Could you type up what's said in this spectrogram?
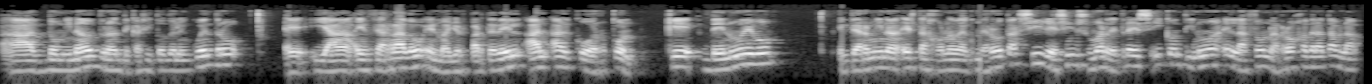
ha dominado durante casi todo el encuentro eh, y ha encerrado en mayor parte de él al Alcorcón, que de nuevo termina esta jornada con derrota, sigue sin sumar de tres y continúa en la zona roja de la tabla.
